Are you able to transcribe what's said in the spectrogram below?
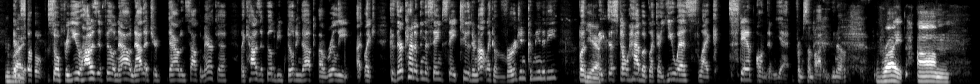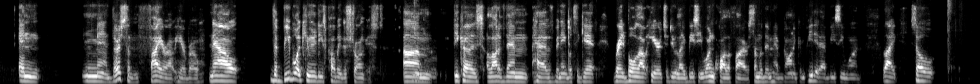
And right so so for you, how does it feel now now that you're down in South America? Like how does it feel to be building up a really uh, like cuz they're kind of in the same state too. They're not like a virgin community, but yeah they just don't have a like a US like stamp on them yet from somebody, you know. right um and Man, there's some fire out here, bro. Now, the b-boy community is probably the strongest. Um, Mm. because a lot of them have been able to get Red Bull out here to do like BC1 qualifiers. Some of them have gone and competed at BC1. Like, so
